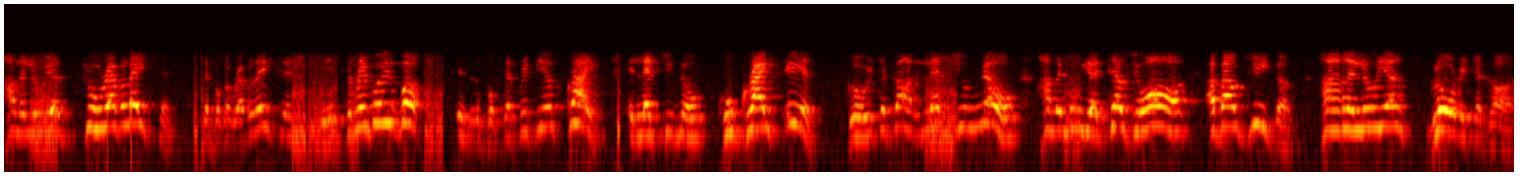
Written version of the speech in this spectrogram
hallelujah, through Revelation. The book of Revelation is the revealed book. It is the book that reveals Christ. It lets you know who Christ is. Glory to God. It lets you know, hallelujah, it tells you all about Jesus. Hallelujah. Glory to God.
